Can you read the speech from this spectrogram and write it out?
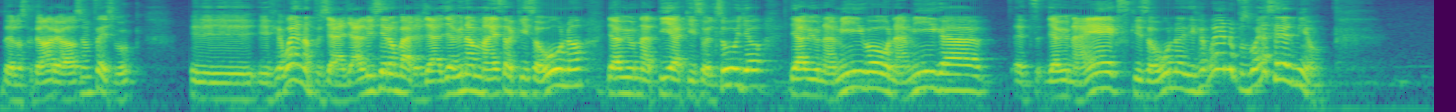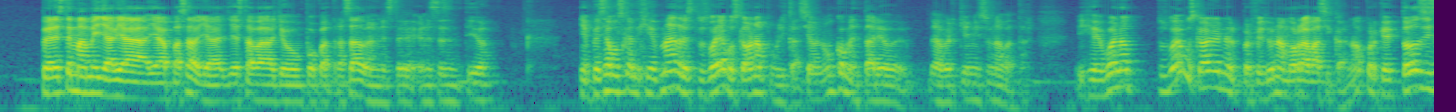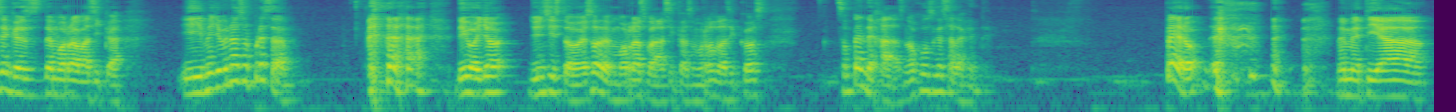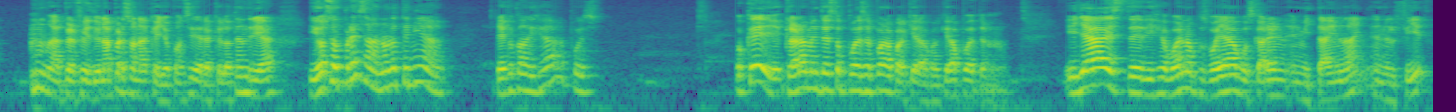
de los que tengo agregados en Facebook. Y, y, dije, bueno, pues ya, ya lo hicieron varios. Ya, ya vi una maestra que hizo uno, ya vi una tía que hizo el suyo, ya vi un amigo, una amiga, ya vi una ex que hizo uno. Y dije, bueno, pues voy a hacer el mío. Pero este mame ya había, ya pasado, ya, ya estaba yo un poco atrasado en este, en este sentido. Y empecé a buscar, dije, madres, pues voy a buscar una publicación, un comentario de, de a ver quién hizo un avatar. dije, bueno, pues voy a buscar en el perfil de una morra básica, ¿no? Porque todos dicen que es de morra básica. Y me llevé una sorpresa. Digo, yo, yo insisto, eso de morras básicas, morros básicos, son pendejadas, no juzgues a la gente. Pero me metía al perfil de una persona que yo consideré que lo tendría. Y oh, sorpresa, no lo tenía. Y ahí fue cuando dije, ah, pues. Ok, claramente esto puede ser para cualquiera, cualquiera puede tenerlo. Y ya este, dije, bueno, pues voy a buscar en, en mi timeline, en el feed.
